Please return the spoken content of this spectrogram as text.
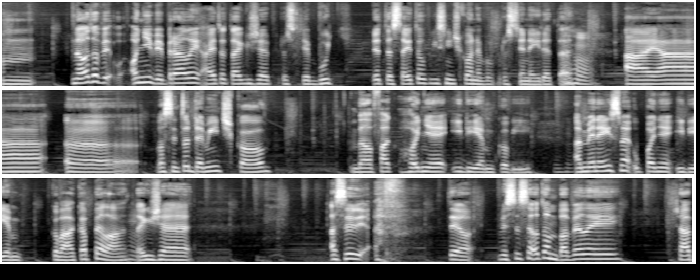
Um, no to vy, oni vybrali a je to tak, že prostě buď jdete s tou písničkou, nebo prostě nejdete. Uh-huh. A já uh, vlastně to demíčko byl fakt hodně EDM-kový. Uh-huh. A my nejsme úplně EDM-ková kapela, uh-huh. takže asi, tyjo, my jsme se o tom bavili třeba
